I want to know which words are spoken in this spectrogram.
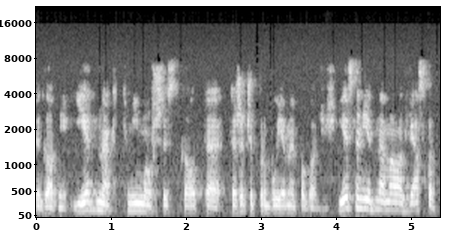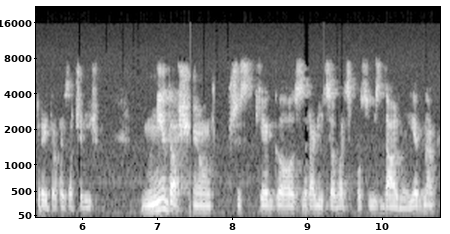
wygodnie. Jednak mimo wszystko te, te rzeczy próbujemy pogodzić. Jest ten jedna mała gwiazdka, od której trochę zaczęliśmy. Nie da się wszystkiego zrealizować w sposób zdalny, jednak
